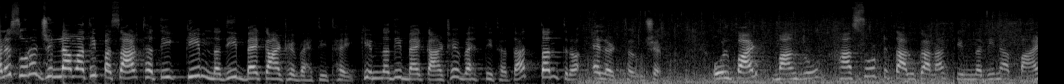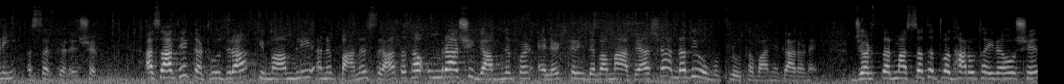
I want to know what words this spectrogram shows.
અને સુરત જિલ્લામાંથી પસાર થતી કિમ નદી બે કાંઠે વહેતી થઈ. કિમ નદી બે કાંઠે વહેતી થતા તંત્ર એલર્ટ થયું છે. ઓલપાડ માંગરોળ, હાંસોટ તાલુકાના કિમ નદીના પાણી અસર કરે છે. આ સાથે કઠોદરા, કિમામલી અને પાનસરા તથા ઉમરાશી ગામને પણ એલર્ટ કરી દેવામાં આવ્યા છે. આ નદી ઓવરફ્લો થવાને કારણે. જળસ્તરમાં સતત વધારો થઈ રહ્યો છે.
